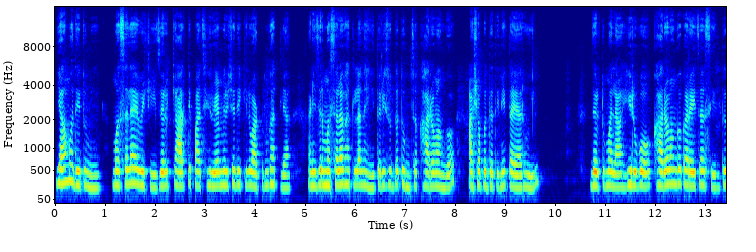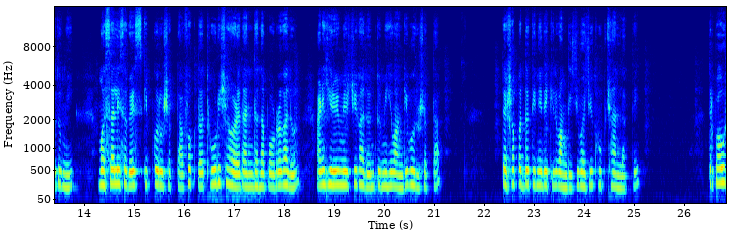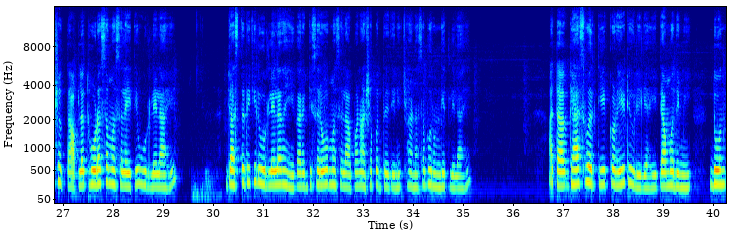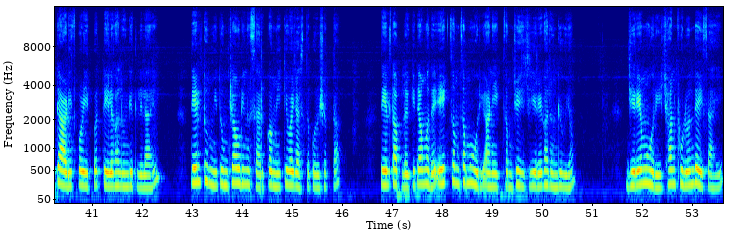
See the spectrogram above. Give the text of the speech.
यामध्ये तुम्ही मसाल्याऐवजी जर चार ते पाच हिरव्या मिरच्या देखील वाटून घातल्या आणि जर मसाला घातला नाही तरीसुद्धा तुमचं खारं वांगं अशा पद्धतीने तयार होईल. जर तुम्हाला हिरवं खारं वांगं करायचं असेल तर तुम्ही मसाले सगळे स्किप करू शकता. फक्त थोडीशी हळद आणि धना पावडर घालून आणि हिरवी मिरची घालून तुम्ही ही वांगी भरू शकता. तशा पद्धतीने देखील वांगीची भाजी खूप छान लागते. तर पाहू शकता आपला थोडासा मसाला इथे उरलेला आहे. जास्त देखील उरलेला नाही कारण की सर्व मसाला आपण अशा पद्धतीने छान असा भरून घेतलेला आहे. आता गॅसवरती एक कढई ठेवलेली आहे. त्यामध्ये मी दोन ते अडीच पळी इतपत तेल घालून घेतलेलं आहे. तेल तुम्ही तुमच्या आवडीनुसार कमी किंवा जास्त करू शकता. तेल तापलं की त्यामध्ये एक चमचा मोहरी आणि एक चमचे जिरे घालून घेऊया. जिरे मोहरी छान फुलून द्यायचं आहे.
